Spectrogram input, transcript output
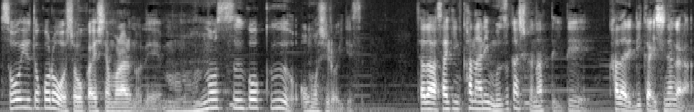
そういうところを紹介してもらえるのでものすごく面白いです。ただ最近かなり難しくなっていてかなり理解しながら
